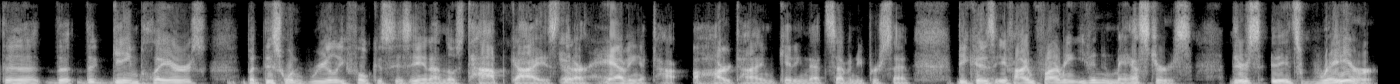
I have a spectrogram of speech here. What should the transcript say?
the the the game players, but this one really focuses in on those top guys that are having a to- a hard time getting that seventy percent. Because if I'm farming, even in masters, there's it's rare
